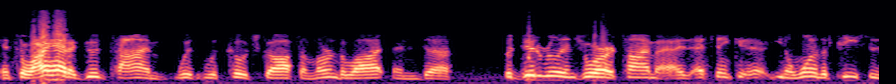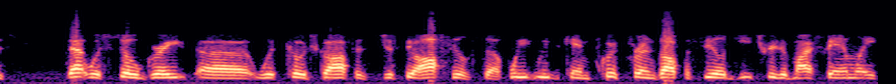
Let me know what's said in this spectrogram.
And so I had a good time with with Coach Goff and learned a lot. And uh, but did really enjoy our time. I, I think uh, you know one of the pieces that was so great uh, with Coach Goff is just the off-field stuff. We we became quick friends off the field. He treated my family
